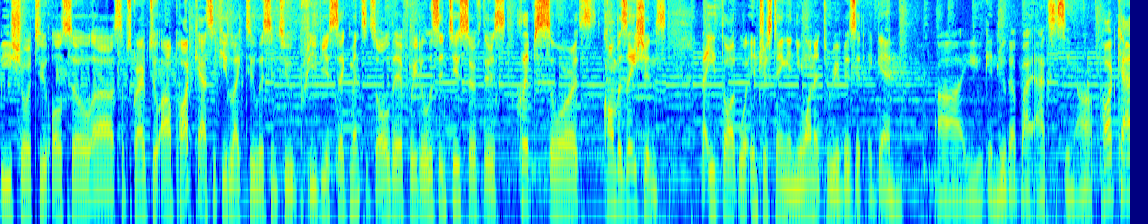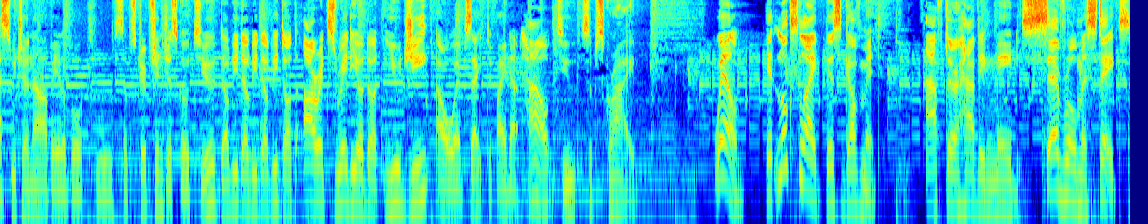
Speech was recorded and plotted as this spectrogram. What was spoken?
be sure to also uh, subscribe to our podcast if you'd like to listen to previous segments. It's all there for you to listen to. So if there's clips or conversations, that you thought were interesting and you wanted to revisit again, uh, you can do that by accessing our podcasts, which are now available through subscription. Just go to www.rxradio.ug, our website, to find out how to subscribe. Well, it looks like this government, after having made several mistakes,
